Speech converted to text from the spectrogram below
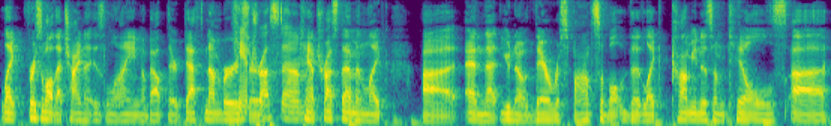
Like, first of all, that China is lying about their death numbers. Can't trust them. Can't trust them. And like, uh, and that you know they're responsible. The like communism kills. Uh,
